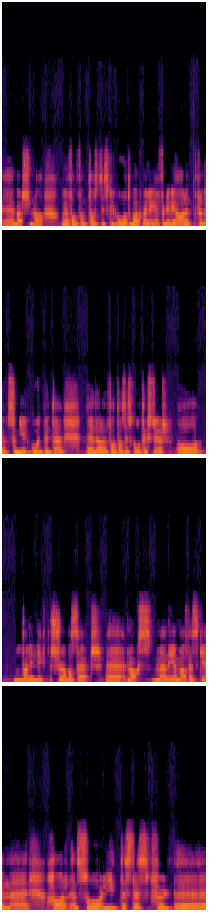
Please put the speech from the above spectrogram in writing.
eh, batchen. Og vi har fått fantastisk gode tilbakemeldinger fordi vi har et produkt som gir god utbytte. Eh, det har en fantastisk god tekstur. og veldig likt sjøbasert eh, laks. Men i og med at fisken eh, har en så lite stressfull eh,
